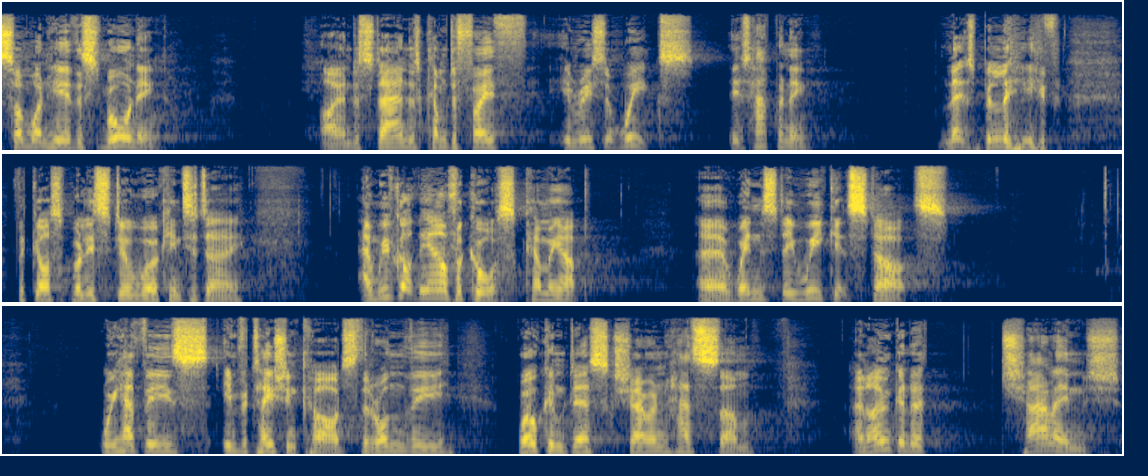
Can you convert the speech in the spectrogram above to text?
Someone here this morning, I understand, has come to faith in recent weeks. It's happening. Let's believe the gospel is still working today. And we've got the Alpha course coming up uh, Wednesday week, it starts. We have these invitation cards that are on the welcome desk. Sharon has some. And I'm going to challenge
